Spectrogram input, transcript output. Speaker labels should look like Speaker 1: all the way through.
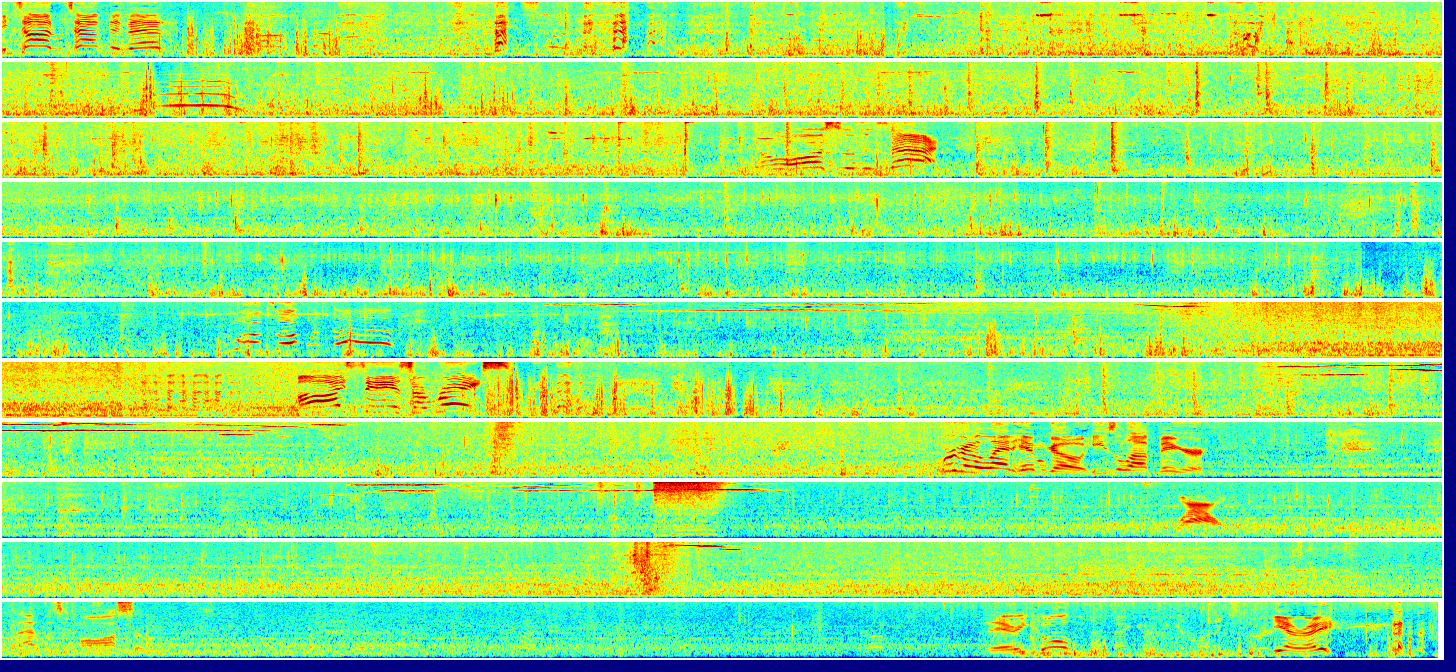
Speaker 1: Hey Todd, what's happening, man? How awesome is that? What's up with that? Oh, It's a race. We're to let him go. He's a lot bigger. Wow. That was awesome. Very cool. Yeah, right?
